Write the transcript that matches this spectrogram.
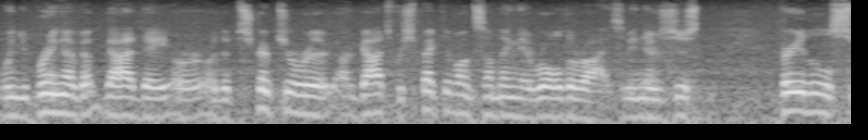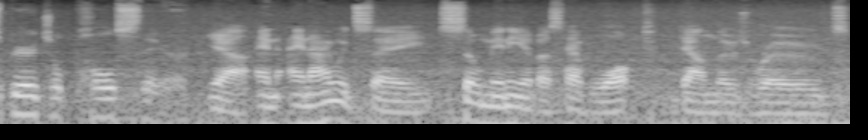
When you bring up God, they or, or the scripture or, or God's perspective on something, they roll their eyes. I mean, there's just very little spiritual pulse there. Yeah, and, and I would say so many of us have walked down those roads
